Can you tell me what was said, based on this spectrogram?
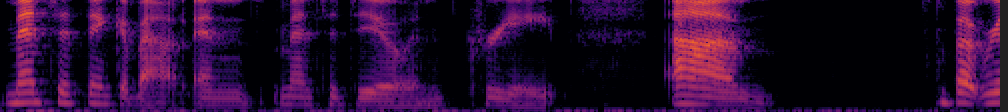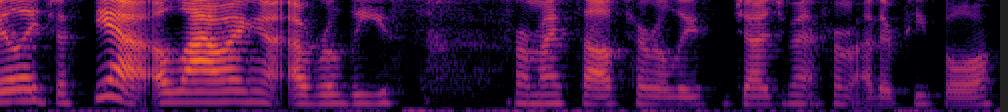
meant to think about, and meant to do and create. Um, but really, just yeah, allowing a release for myself to release judgment from other people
